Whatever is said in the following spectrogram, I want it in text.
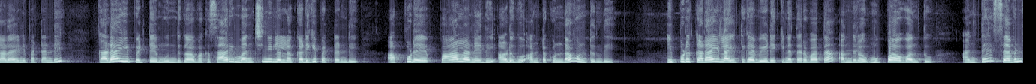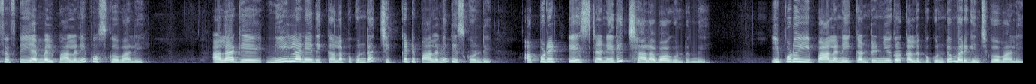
కడాయిని పెట్టండి. కడాయి పెట్టే ముందుగా ఒకసారి మంచినీళ్ళలో కడిగి పెట్టండి. అప్పుడే పాలు అనేది అడుగు అంటకుండా ఉంటుంది. ఇప్పుడు కడాయి లైట్గా వేడెక్కిన తర్వాత అందులో ముప్పావు వంతు అంటే సెవెన్ ఫిఫ్టీ ఎంఎల్ పాలని పోసుకోవాలి. అలాగే నీళ్ళు అనేది కలపకుండా చిక్కటి పాలని తీసుకోండి. అప్పుడే టేస్ట్ అనేది చాలా బాగుంటుంది. ఇప్పుడు ఈ పాలని కంటిన్యూగా కలుపుకుంటూ మరిగించుకోవాలి.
